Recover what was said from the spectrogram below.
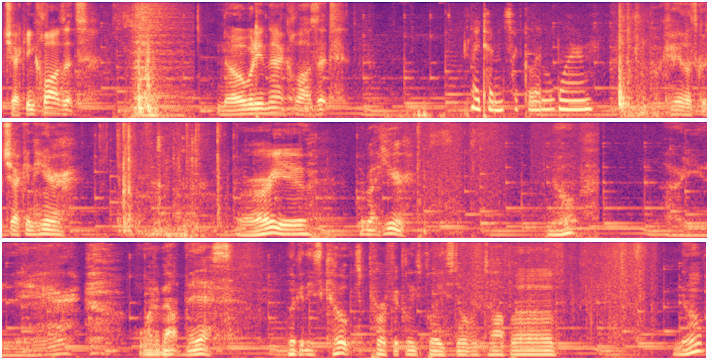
checking closets. Nobody in that closet. My tongue's like a little worm. Okay, let's go check in here. Where are you? What about here? Nope. Are you there? What about this? Look at these coats perfectly placed over top of. Nope.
